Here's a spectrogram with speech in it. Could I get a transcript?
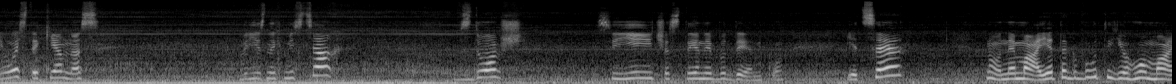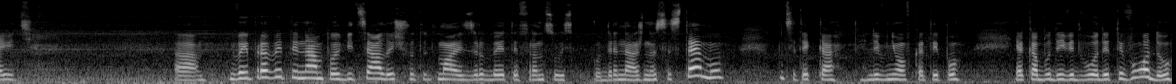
І ось таке в нас в різних місцях вздовж цієї частини будинку. І це ну, не має так бути, його мають а, виправити. Нам пообіцяли, що тут мають зробити французьку дренажну систему. Це така лівньовка, типу, яка буде відводити воду.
